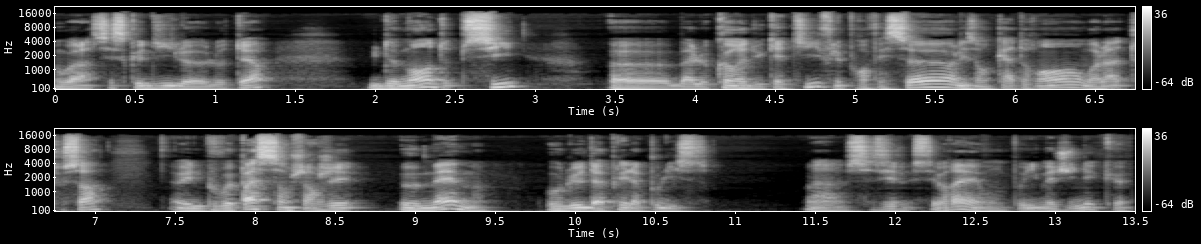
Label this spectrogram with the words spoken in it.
Voilà, c'est ce que dit l'auteur. Il demande si euh, bah, le corps éducatif, les professeurs, les encadrants, voilà, tout ça, euh, ils ne pouvaient pas s'en charger eux-mêmes au lieu d'appeler la police. c'est vrai, on peut imaginer que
